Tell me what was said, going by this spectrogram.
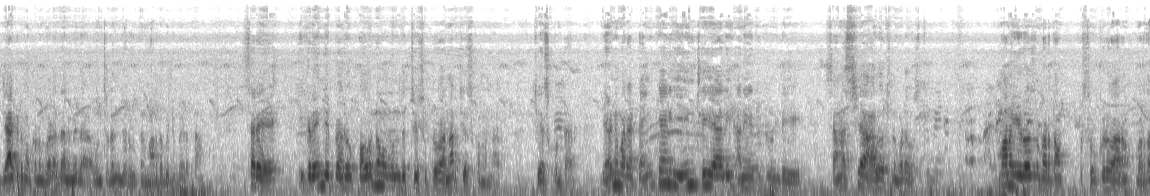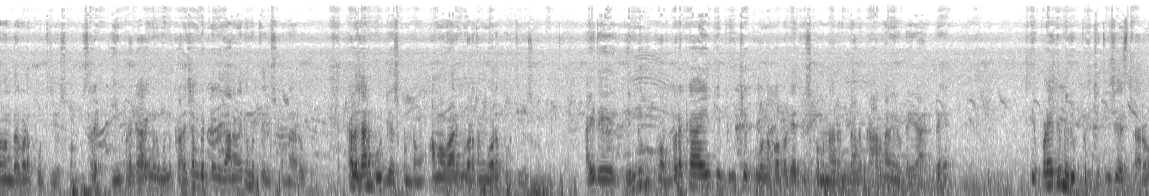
జాకెట్ ముక్కను కూడా దాని మీద ఉంచడం జరుగుతుంది. మడతపెట్టి పెడతాం. సరే ఇక్కడ ఏం చెప్పారు? పౌర్ణమి ముందు వచ్చే శుక్రవారం చేసుకోమన్నారు. చేసుకుంటారు. ఏమంటే మరి ఆ టెంకాయని ఏం చేయాలి అనేటటువంటి సమస్య ఆలోచన కూడా వస్తుంది. మనం ఈ రోజున వ్రతం శుక్రవారం వ్రతం అంతా కూడా పూర్తి చేసుకుంటాం సరే ఈ ప్రకారం మీరు ముందు కలశం పెట్టిన విధానం అయితే మీరు తెలుసుకున్నారు. కలశాన్ని పూర్తి చేసుకుంటాం అమ్మవారికి వ్రతం కూడా పూర్తి చేసుకుంటాం. అయితే ఎందుకు కొబ్బరికాయకి పీచు ఎక్కువ ఉన్న కొబ్బరికాయ తీసుకోమన్నారని దానికి కారణం ఏమిటయ్యా అంటే ఎప్పుడైతే మీరు పీచు తీసేస్తారో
